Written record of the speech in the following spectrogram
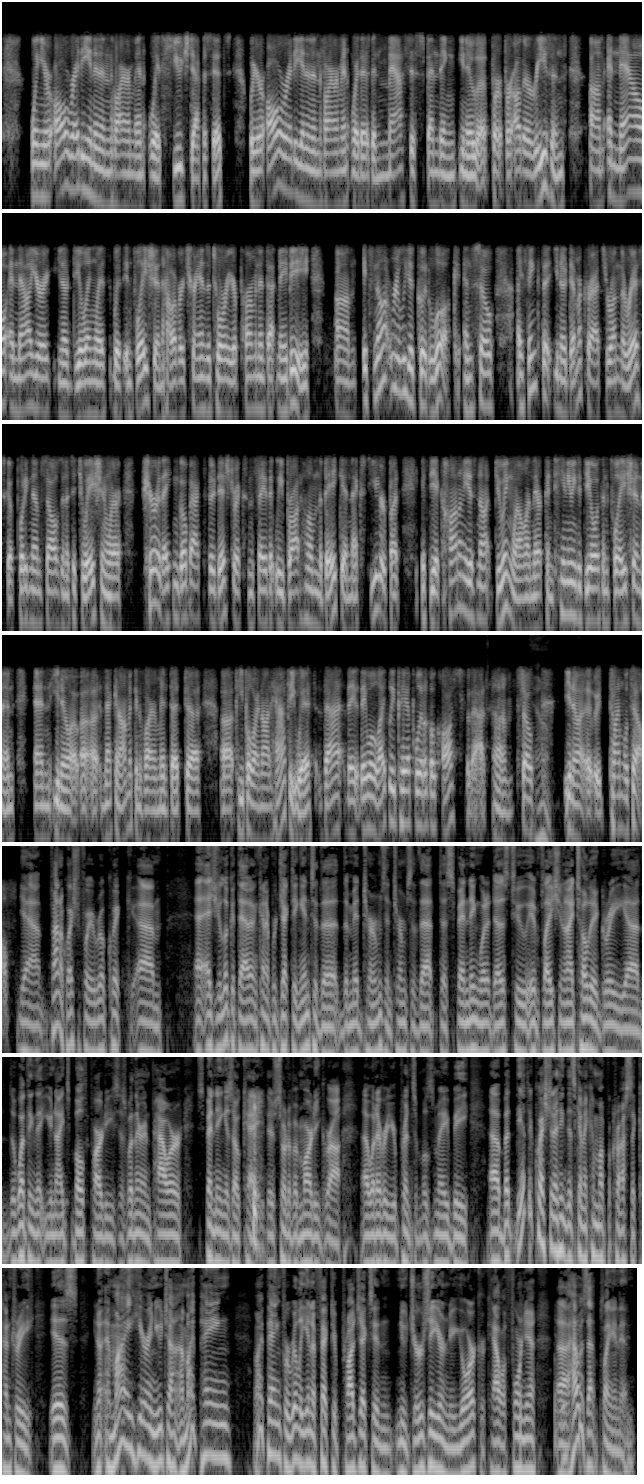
when you're already in an environment with huge deficits, where you're already in an environment where there's been massive spending, you know, uh, for for other reasons, um, and now and now you're you know dealing with with inflation, however transitory or permanent that may be, um, it's not really a good look. And so I think that, you know, Democrats run the risk of putting themselves in a situation where, sure, they can go back to their districts and say that we brought home the bacon next year. But if the economy is not doing well and they're continuing to deal with inflation and, and you know, a, a, an economic environment that uh, uh, people are not happy with, that they, they will likely pay a political cost for that. Um, so, yeah. you know, uh, time will tell. Yeah. Final question for you, real quick. Um, as you look at that and kind of projecting into the, the midterms in terms of that uh, spending, what it does to inflation. And I totally agree. Uh, the one thing that unites both parties is when they're in power, spending is okay. There's sort of a Mardi Gras, uh, whatever your principles may be. Uh, but the other question I think that's going to come up across the country is, you know, am I here in Utah? Am I paying? Am I paying for really ineffective projects in New Jersey or New York or California? Uh, how is that playing in?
